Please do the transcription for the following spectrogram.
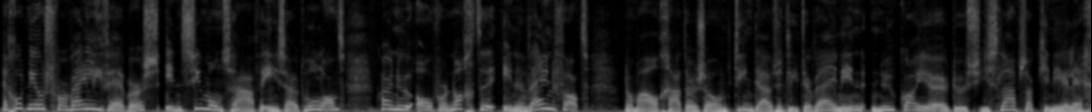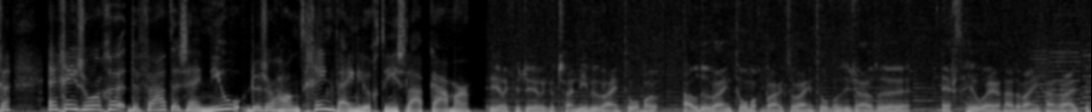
En goed nieuws voor wijnliefhebbers. In Simonshaven in Zuid-Holland kan je nu overnachten in een wijnvat. Normaal gaat er zo'n 10.000 liter wijn in. Nu kan je er dus je slaapzakje neerleggen. En geen zorgen, de vaten zijn nieuw, dus er hangt geen wijnlucht in je slaapkamer. Eerlijk is eerlijk, het zijn nieuwe wijntonnen. Oude wijntonnen, gebruikte wijntonnen, die zouden echt heel erg naar de wijn gaan ruiken.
